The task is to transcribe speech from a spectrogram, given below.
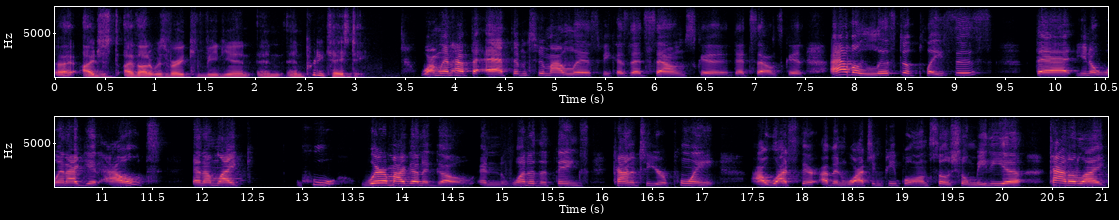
I, I just i thought it was very convenient and and pretty tasty Well, I'm going to have to add them to my list because that sounds good. That sounds good. I have a list of places that, you know, when I get out and I'm like, who, where am I going to go? And one of the things, kind of to your point, I watch their, I've been watching people on social media, kind of like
